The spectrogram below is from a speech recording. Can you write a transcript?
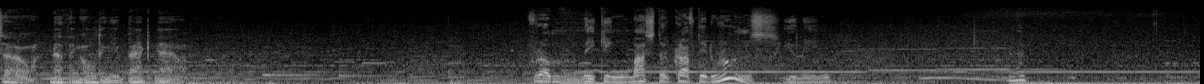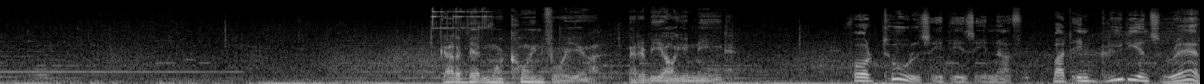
So, nothing holding you back now. From making master-crafted runes, you mean? Got a bit more coin for you. Better be all you need. For tools it is enough, but ingredients rare.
